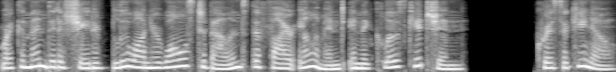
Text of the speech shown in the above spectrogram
recommended a shade of blue on her walls to balance the fire element in the closed kitchen. Kris Aquino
